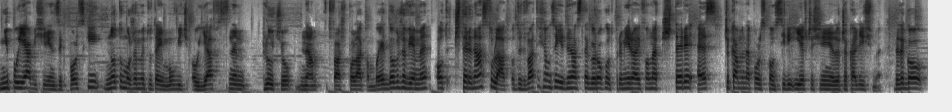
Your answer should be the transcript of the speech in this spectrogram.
nie pojawi się język polski, no to możemy tutaj mówić o jasnym pluciu nam w twarz Polakom. Bo jak dobrze wiemy, od 14 lat, od 2011 roku, od premiery iPhone'a 4S, czekamy na polską Siri i jeszcze się nie doczekaliśmy. Dlatego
